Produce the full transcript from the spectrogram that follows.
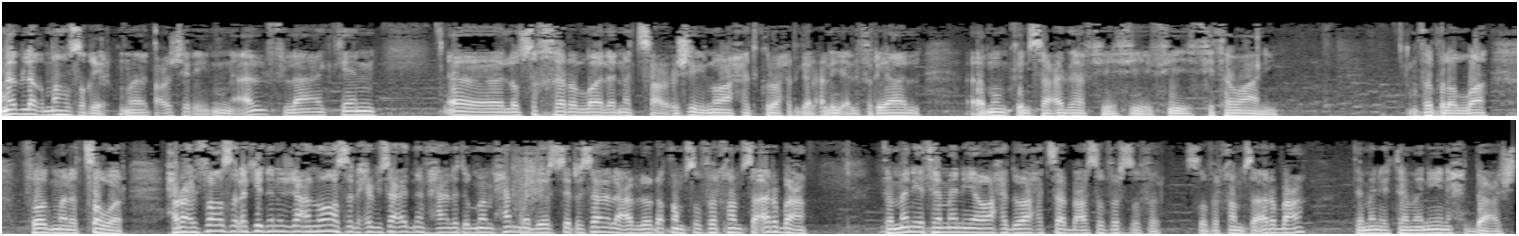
المبلغ ما هو صغير. 29 ألف لكن آه لو سخر الله لنا 29 واحد كل واحد قال علي ألف ريال آه ممكن نساعدها في في في في ثواني. بفضل الله. فوق ما نتصور. حنروح الفاصل أكيد ونرجع نواصل. يحب يساعدنا في حالة أم محمد يرسل رسالة عبر الرقم 054 ثمانية ثمانية واحد واحد سبعة صفر صفر. صفر خمسة أربعة ثمانية وثمانين أحد عشر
